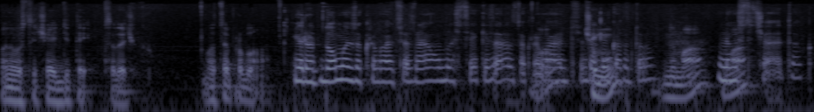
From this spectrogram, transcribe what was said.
бо не вистачає дітей в садочках. Оце проблема. І роддоми закриваються з області, які зараз закривають Ну, чому? декілька роддомів. Нема? Не Нема? вистачає так.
